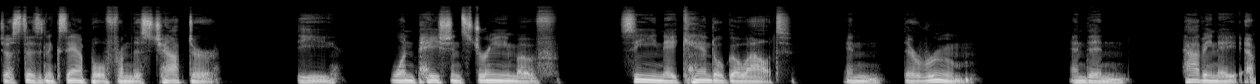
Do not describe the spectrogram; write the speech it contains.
Just as an example from this chapter, the one patient's dream of seeing a candle go out in their room and then having a, a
